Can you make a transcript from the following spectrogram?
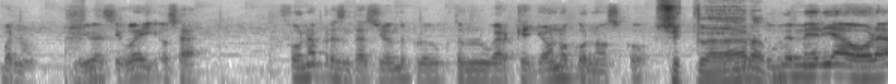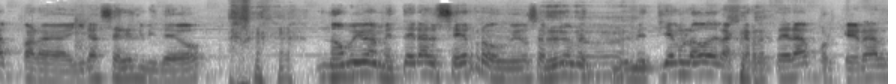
bueno, le iba a decir, güey, o sea, fue una presentación de producto en un lugar que yo no conozco. Sí, claro. Tuve media hora para ir a hacer el video. No me iba a meter al cerro, güey. O sea, me, me metí a un lado de la carretera porque era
